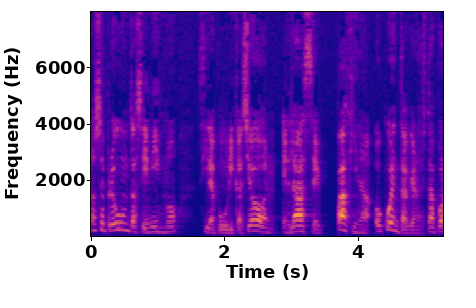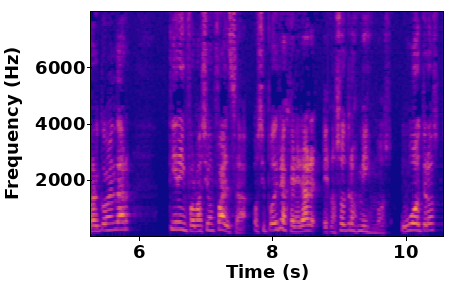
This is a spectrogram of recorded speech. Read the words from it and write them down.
no se pregunta a sí mismo si la publicación, enlace, página o cuenta que nos está por recomendar tiene información falsa o si podría generar en nosotros mismos u otros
